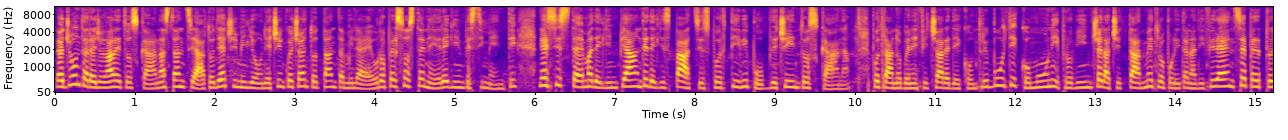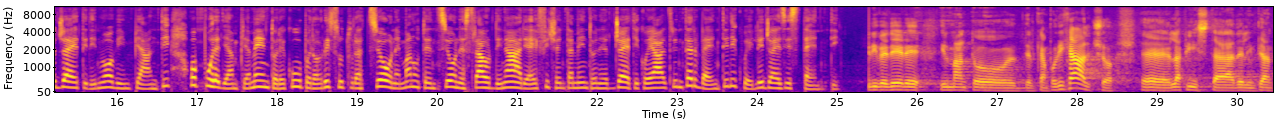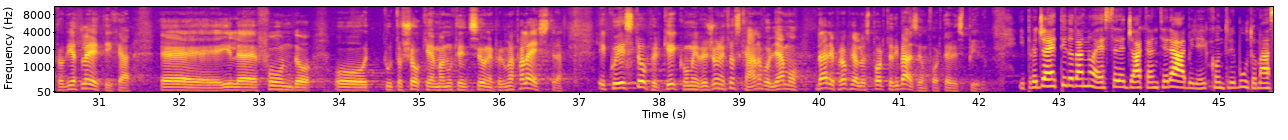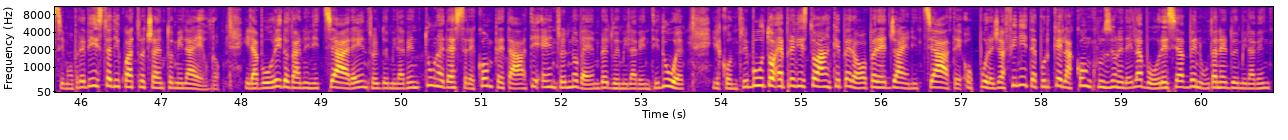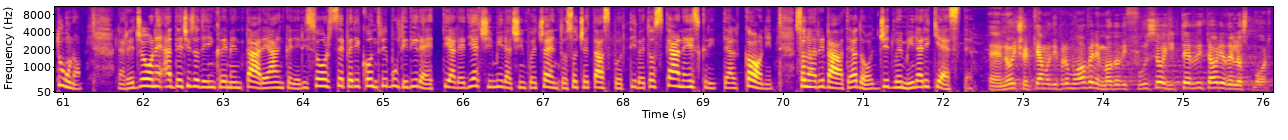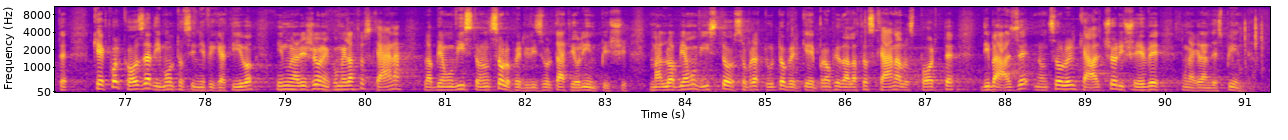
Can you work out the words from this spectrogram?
La Giunta regionale toscana ha stanziato 10 milioni e 580 mila euro per sostenere gli investimenti nel sistema degli impianti e degli spazi sportivi pubblici in Toscana. Potranno beneficiare dei contributi comuni, province, la città metropolitana di Firenze per progetti di nuovi impianti oppure di ampliamento, recupero, ristrutturazione, manutenzione straordinaria, efficientamento energetico e altri interventi di quelli già esistenti rivedere il manto del campo di calcio, eh, la pista dell'impianto di atletica, eh, il fondo o tutto ciò che è manutenzione per una palestra e questo perché come Regione Toscana vogliamo dare proprio allo sport di base un forte respiro. I progetti dovranno essere già cantierabili e il contributo massimo previsto è di 400 mila euro. I lavori dovranno iniziare entro il 2021 ed essere completati entro il novembre 2022. Il contributo è previsto anche per opere già iniziate oppure già finite purché la conclusione dei lavori sia avvenuta nel 2021. La Regione ha deciso di incrementare anche le risorse per i contributi diretti alle 10.500 100 società sportive toscane iscritte al CONI. Sono arrivate ad oggi 2.000 richieste. Eh, noi cerchiamo di promuovere in modo diffuso il territorio dello sport, che è qualcosa di molto significativo in una regione come la Toscana, lo abbiamo visto non solo per i risultati olimpici, ma lo abbiamo visto soprattutto perché proprio dalla Toscana lo sport di base, non solo il calcio, riceve una grande spinta.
